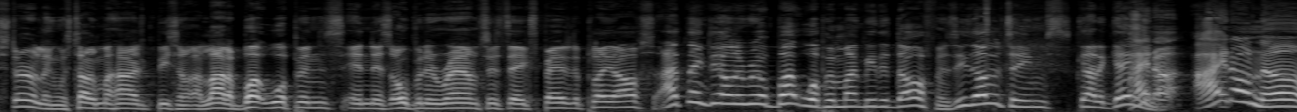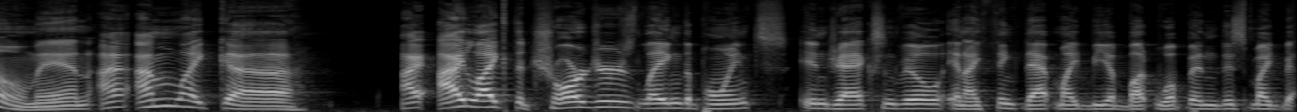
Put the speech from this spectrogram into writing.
Sterling was talking about how it'd be some a lot of butt whoopings in this opening round since they expanded the playoffs. I think the only real butt whooping might be the Dolphins. These other teams got a game. I don't I don't know, man. I I'm like uh I I like the Chargers laying the points in Jacksonville and I think that might be a butt whooping. This might be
